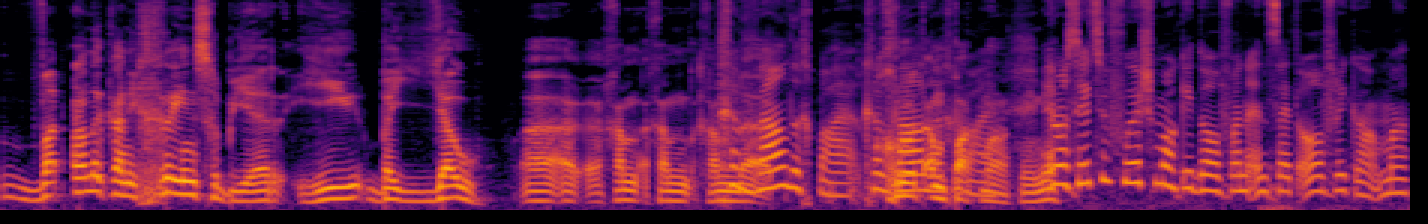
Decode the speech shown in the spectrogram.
wat aan die kant die grens gebeur hier by jou uh, gaan gaan gaan geweldig baie geweldig groot impak maak nie. En ons het so voorsmaakie daarvan in Suid-Afrika, maar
